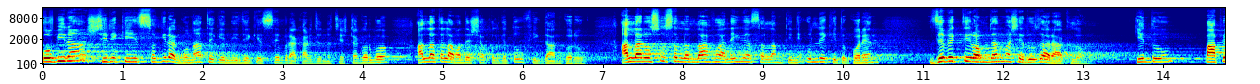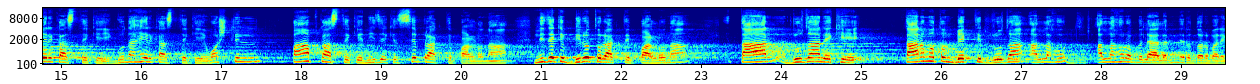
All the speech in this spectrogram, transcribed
কবিরা, সিরিকি, সগিরা গুণা থেকে নিজেকে সেভ রাখার জন্য চেষ্টা করব। আল্লাহ তালা আমাদের সকলকে তৌফিক দান করুক। আল্লাহ রসুল সাল্লাহ আলহিহাসাল্লাম তিনি উল্লেখিত করেন, যে ব্যক্তি রমজান মাসে রোজা রাখল, কিন্তু পাপের কাছ থেকে, গুনাহের কাছ থেকে, অশ্লীল পাপ কাছ থেকে নিজেকে সেফ রাখতে পারল না, নিজেকে বিরত রাখতে পারল না। তার রোজা রেখে, তার মতন ব্যক্তির রোজা আল্লাহ আল্লাহ রব্বুল্লাহ আলমিনের দরবারে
